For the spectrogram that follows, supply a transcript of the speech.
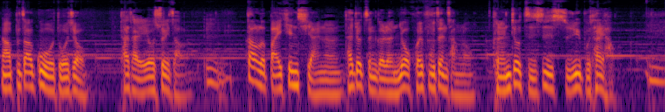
然后不知道过了多久，他才又睡着了。嗯到了白天起来呢，他就整个人又恢复正常了，可能就只是食欲不太好，嗯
